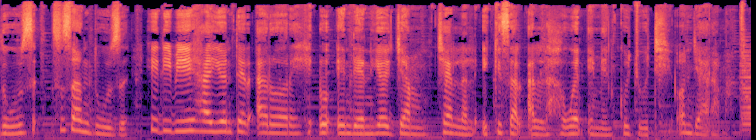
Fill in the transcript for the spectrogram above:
12 72 heeɗiɓe ha yontere arore ɗo e nden yo jaam cellal e kisal allah won e men ko juuti on jarama.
